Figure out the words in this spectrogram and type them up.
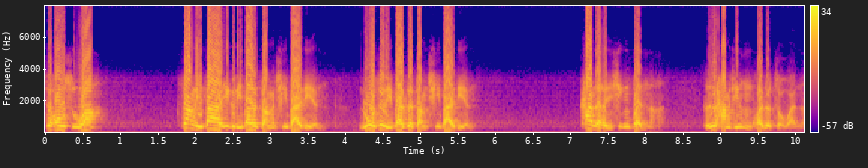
这后输啊，上礼拜一个礼拜就涨了七百点，如果这礼拜再涨七百点。看得很兴奋呐，可是行情很快就走完了，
